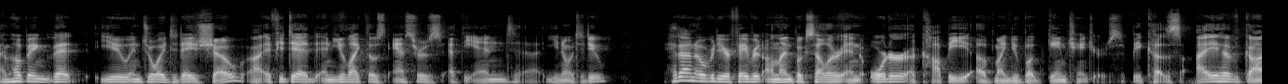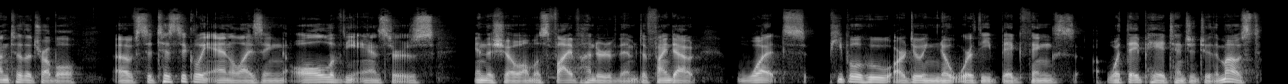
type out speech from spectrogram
I'm hoping that you enjoyed today's show. Uh, if you did and you like those answers at the end, uh, you know what to do. Head on over to your favorite online bookseller and order a copy of my new book, Game Changers, because I have gone to the trouble of statistically analyzing all of the answers in the show, almost 500 of them, to find out what people who are doing noteworthy big things, what they pay attention to the most,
